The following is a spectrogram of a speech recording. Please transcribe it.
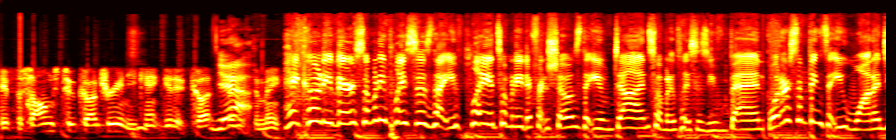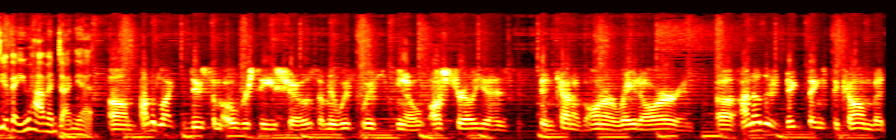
if the song's too country and you can't get it cut, yeah. send it to me. Hey, Cody, there are so many places that you've played, so many different shows that you've done, so many places you've been. What are some things that you want to do that you haven't done yet? Um, I would like to do some overseas shows. I mean, we've, we've, you know, Australia has been kind of on our radar, and uh, I know there's big things to come, but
